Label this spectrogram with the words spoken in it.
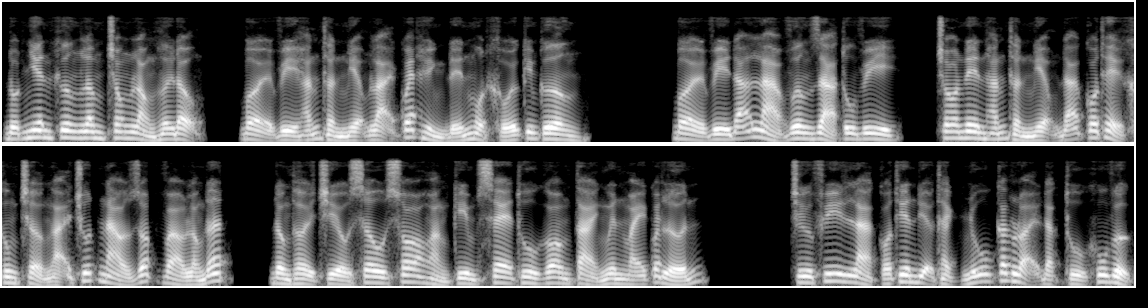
Đột nhiên Khương Lâm trong lòng hơi động, bởi vì hắn thần niệm lại quét hình đến một khối kim cương. Bởi vì đã là vương giả tu vi, cho nên hắn thần niệm đã có thể không trở ngại chút nào rót vào lòng đất, đồng thời chiều sâu so hoàng kim xe thu gom tài nguyên máy quét lớn. Trừ phi là có thiên địa thạch nhũ các loại đặc thù khu vực,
